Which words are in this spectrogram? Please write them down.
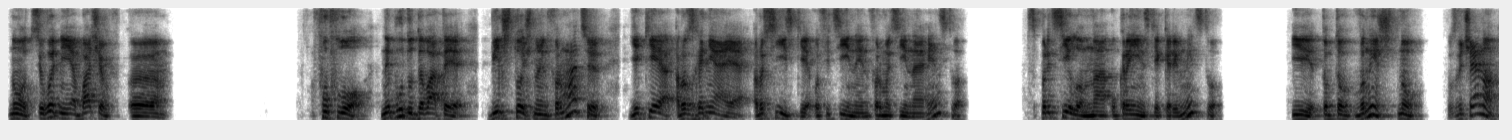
ну от сьогодні я бачив. Е, фуфло не буду давати більш точну інформацію, яке розганяє російське офіційне інформаційне агентство з прицілом на українське керівництво, і тобто вони ж, ну звичайно,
